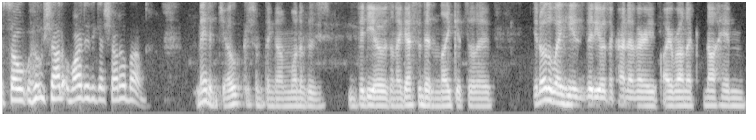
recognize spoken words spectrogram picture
so who shadow? Why did he get shadow banned? Made a joke or something on one of his videos, and I guess they didn't like it. So they, you know, the way his videos are kind of very ironic. Not him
